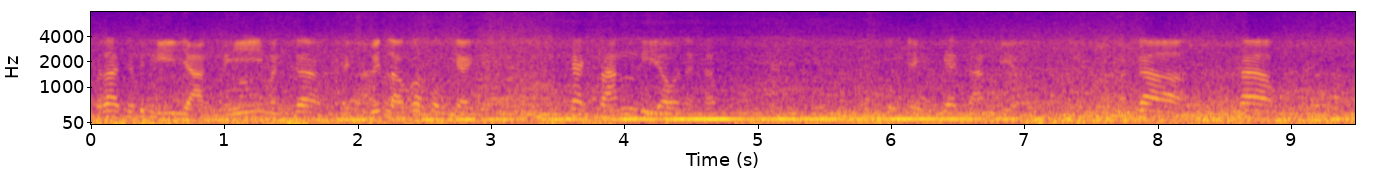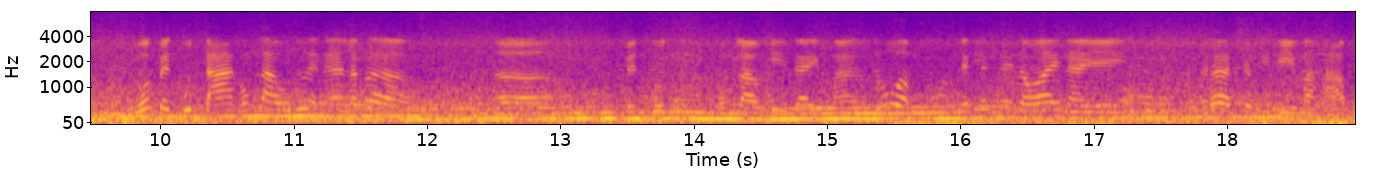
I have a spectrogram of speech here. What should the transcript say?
พระราชพิธีอย่างนี้มันก็ในชีวิตเราก็คงแค่แค่ครั้งเดียวนะครับคงจะแค่ครั้งเดียว มันก็ถ้าถือว่าเป็นบุญตาของเราด้วยนะ แล้วก็เอ่อเป็นบุญของเราที่ได้มาร่วมเล็กๆน้อยๆในพระราชพิธีมหาม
